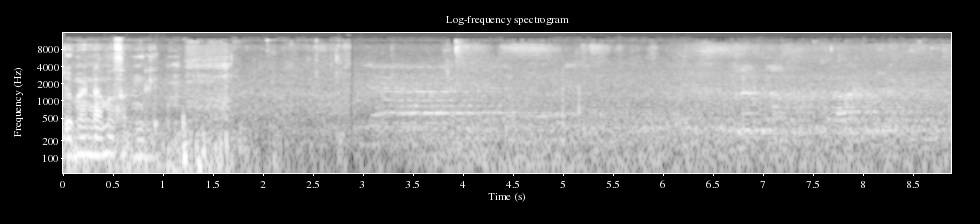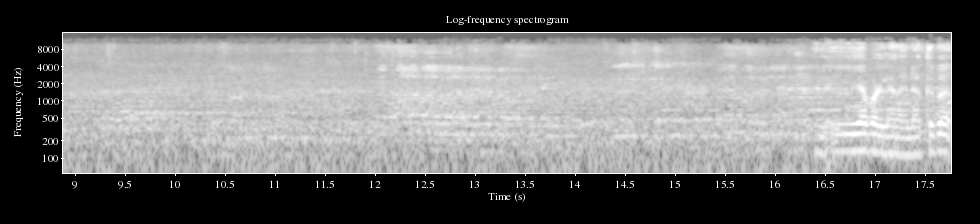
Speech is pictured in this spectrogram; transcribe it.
ജുമാണ്ടാകുമ്പോൾ ഫ്രണ്ടിൽ വലിയ പള്ളിയാണ്. അതിന്റെ അകത്ത്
